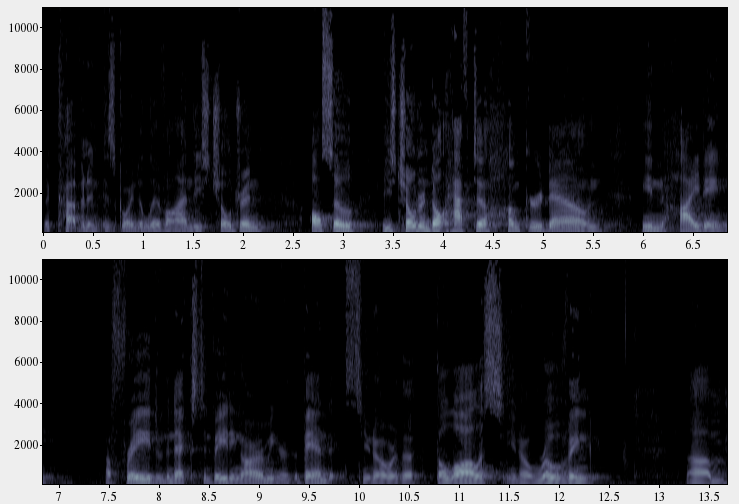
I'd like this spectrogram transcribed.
The covenant is going to live on. These children also, these children don't have to hunker down in hiding, afraid of the next invading army or the bandits, you know, or the, the lawless, you know, roving um,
